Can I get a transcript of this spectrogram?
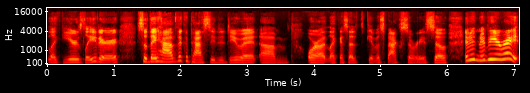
like years later. So they have the capacity to do it. Um, or uh, like I said, give us backstories. So I mean, maybe you're right.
